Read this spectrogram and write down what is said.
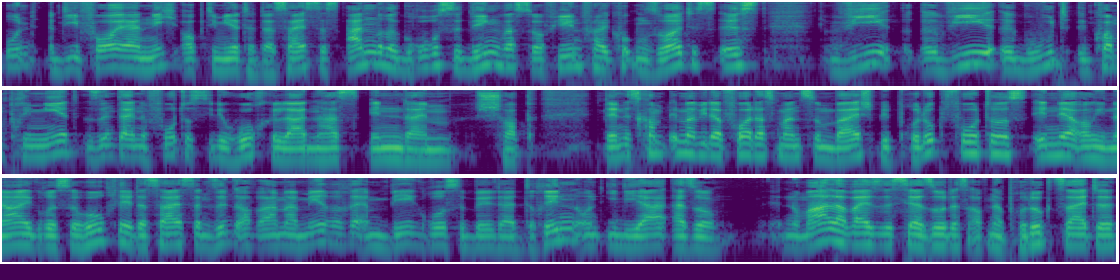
und die vorher nicht optimiert hat. Das heißt, das andere große Ding, was du auf jeden Fall gucken solltest, ist, wie, wie gut komprimiert sind deine Fotos, die du hochgeladen hast in deinem Shop. Denn es kommt immer wieder vor, dass man zum Beispiel Produktfotos in der Originalgröße hochlädt. Das heißt, dann sind auf einmal mehr mehrere MB große Bilder drin und ideal, also normalerweise ist ja so, dass auf einer Produktseite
